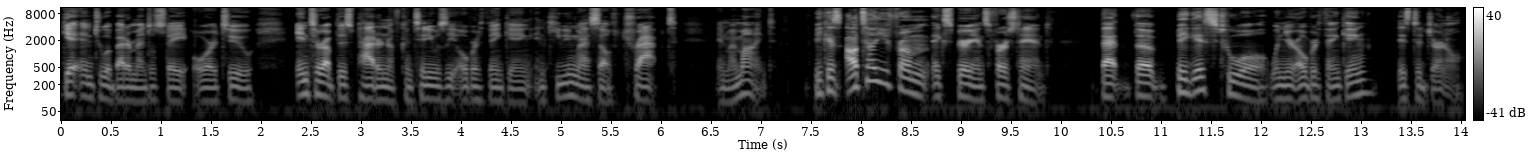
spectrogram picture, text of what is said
get into a better mental state or to interrupt this pattern of continuously overthinking and keeping myself trapped in my mind? Because I'll tell you from experience firsthand that the biggest tool when you're overthinking is to journal,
